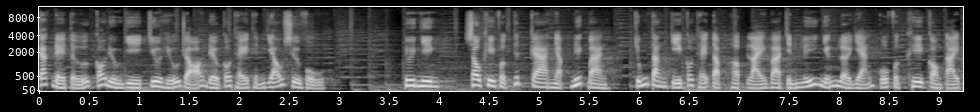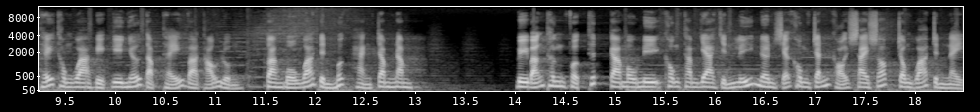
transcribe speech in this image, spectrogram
các đệ tử có điều gì chưa hiểu rõ đều có thể thỉnh giáo sư phụ. Tuy nhiên, sau khi Phật Thích Ca nhập Niết Bàn, chúng tăng chỉ có thể tập hợp lại và chỉnh lý những lời giảng của Phật khi còn tại thế thông qua việc ghi nhớ tập thể và thảo luận. Toàn bộ quá trình mất hàng trăm năm. Vì bản thân Phật Thích Ca Mâu Ni không tham gia chỉnh lý nên sẽ không tránh khỏi sai sót trong quá trình này.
